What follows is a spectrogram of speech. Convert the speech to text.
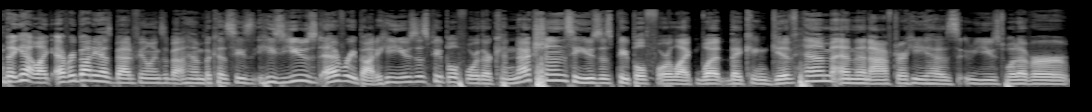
but yeah, like everybody has bad feelings about him because he's he's used everybody. He uses people for their connections. He uses people for like what they can give him, and then after he has used whatever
